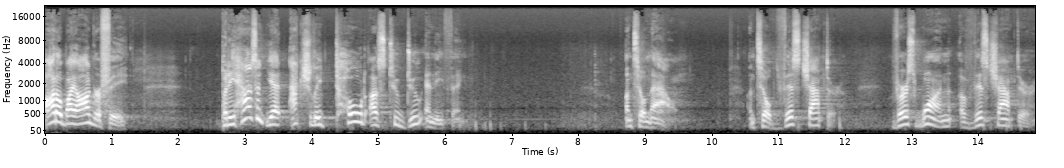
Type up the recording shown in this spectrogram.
autobiography. But he hasn't yet actually told us to do anything until now, until this chapter. Verse 1 of this chapter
